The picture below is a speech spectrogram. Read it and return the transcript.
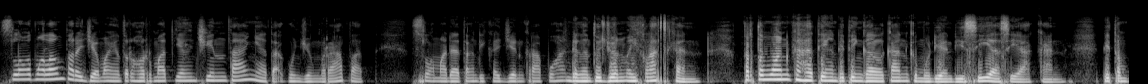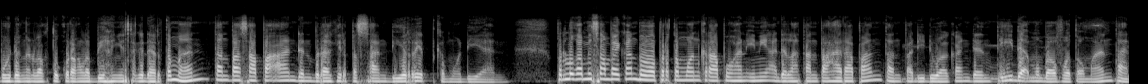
Selamat malam para jamaah yang terhormat yang cintanya tak kunjung merapat. Selamat datang di kajian kerapuhan dengan tujuan mengikhlaskan. Pertemuan ke hati yang ditinggalkan kemudian disia-siakan. Ditempuh dengan waktu kurang lebih hanya sekedar teman, tanpa sapaan dan berakhir pesan di read kemudian. Perlu kami sampaikan bahwa pertemuan kerapuhan ini adalah tanpa harapan, tanpa diduakan dan tidak membawa foto mantan.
